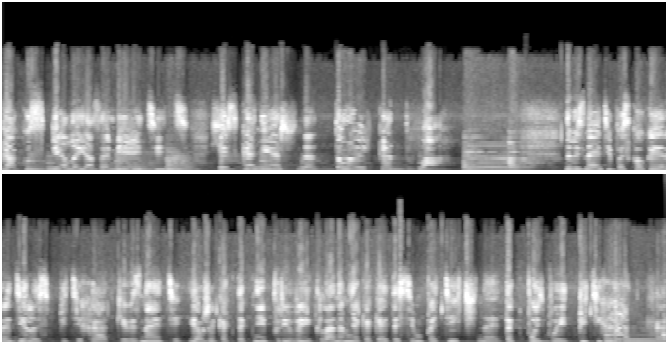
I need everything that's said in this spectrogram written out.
как успела я заметить, есть, конечно, только два. Ну, вы знаете, поскольку я родилась в пятихатке, вы знаете, я уже как-то к ней привыкла. Она мне какая-то симпатичная. Так пусть будет пятихатка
